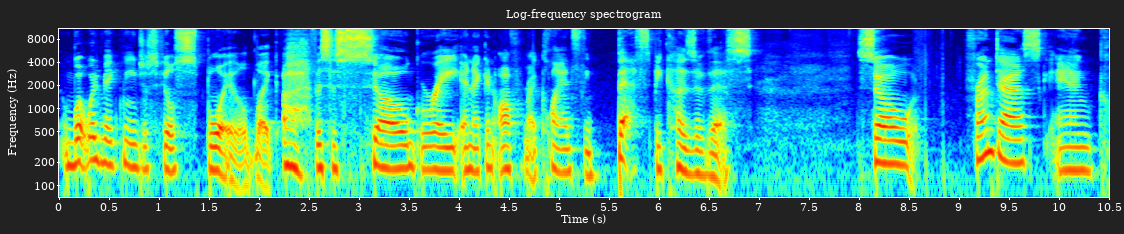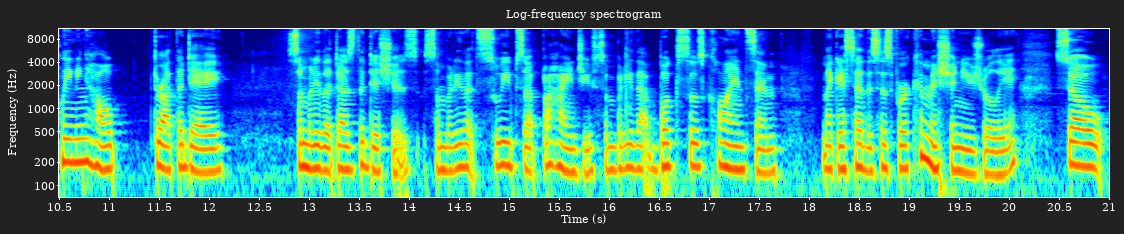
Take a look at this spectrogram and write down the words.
what would make me just feel spoiled? Like, oh, this is so great and I can offer my clients the best because of this. So, front desk and cleaning help throughout the day somebody that does the dishes, somebody that sweeps up behind you, somebody that books those clients in. Like I said, this is for a commission usually. So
